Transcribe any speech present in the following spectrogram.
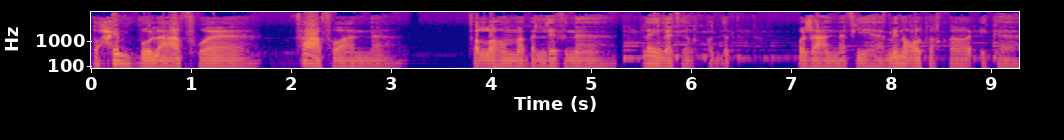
تحب العفو فاعف عنا. فاللهم بلغنا ليلة القدر واجعلنا فيها من عتقائك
